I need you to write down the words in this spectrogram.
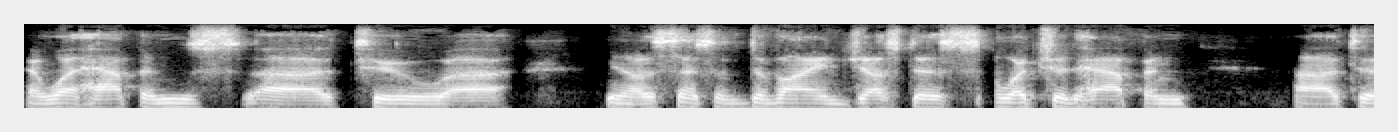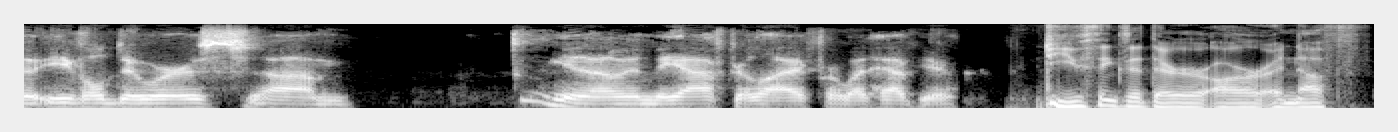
and what happens uh, to uh, you know a sense of divine justice. What should happen uh, to evildoers, um, you know, in the afterlife or what have you. Do you think that there are enough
